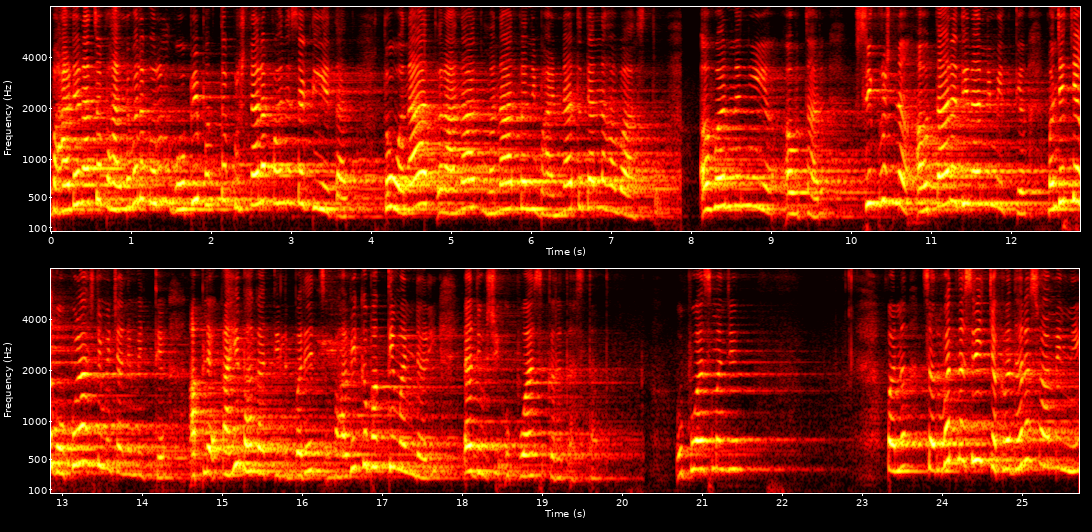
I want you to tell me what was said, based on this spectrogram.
भांडणाचं भांडवल करून गोपी फक्त कृष्णाला पाहण्यासाठी येतात. तो वनात रानात मनात आणि भांडणात त्यांना हवा असतो. अवर्णनीय अवतार. श्रीकृष्ण अवतार दिनानिमित्त म्हणजे त्या गोकुळाष्टमीच्या निमित्त आपल्या काही भागातील बरेच भाविक भक्ती मंडळी या दिवशी उपवास करत असतात. उपवास म्हणजे? पण सर्वज्ञ श्री चक्रधर स्वामींनी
